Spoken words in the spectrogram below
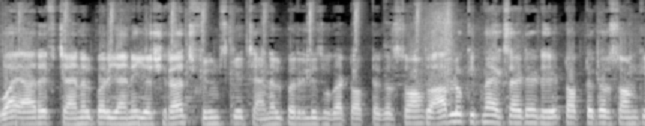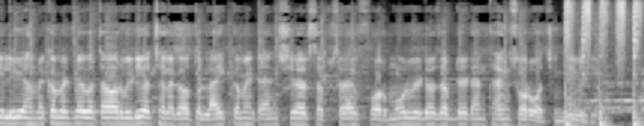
वाई आर एफ़ चैनल पर, यानी यशराज फ़िल्म के चैनल पर रिलीज़ होगा टॉप टगर सॉन्ग तो आप लोग कितना एक्साइटेड है टॉप टगर सॉन्ग के लिए, हमें कमेंट में बताओ। और वीडियो अच्छा लगा हो तो like comment and share subscribe for more videos update and thanks for watching the video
